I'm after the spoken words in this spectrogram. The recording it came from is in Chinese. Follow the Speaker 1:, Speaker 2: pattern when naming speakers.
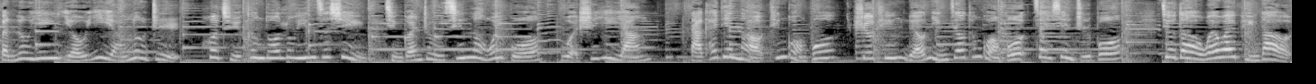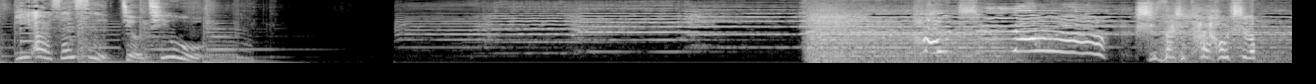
Speaker 1: 本录音由易阳录制，获取更多录音资讯，请关注新浪微博。我是易阳，打开电脑听广播，收听辽宁交通广播在线直播，就到 YY 频道一二三四九七五。
Speaker 2: 好吃啊！实在是太好吃了。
